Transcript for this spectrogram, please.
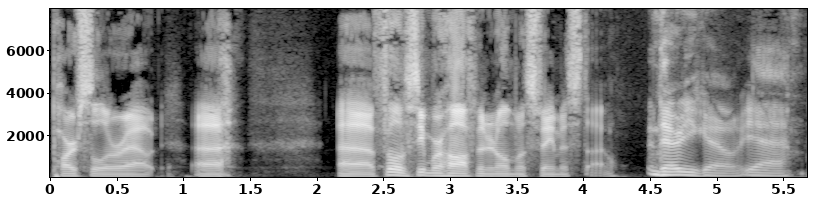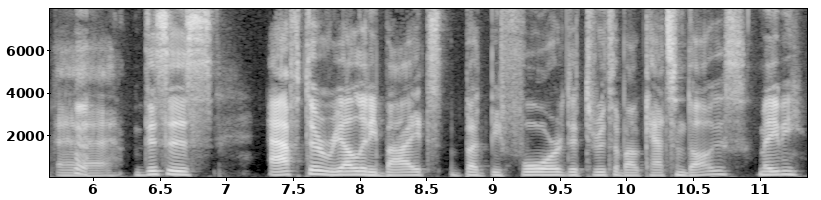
parcel her out. Uh, uh, Philip Seymour Hoffman in Almost Famous style. There you go. Yeah. Uh, this is after Reality Bites, but before The Truth About Cats and Dogs, maybe?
